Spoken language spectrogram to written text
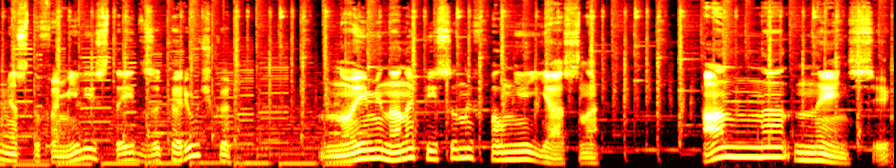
вместо фамилии стоит закорючка, но имена написаны вполне ясно. Анна Нэнси.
